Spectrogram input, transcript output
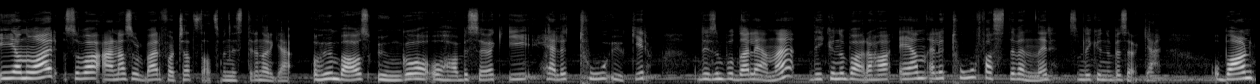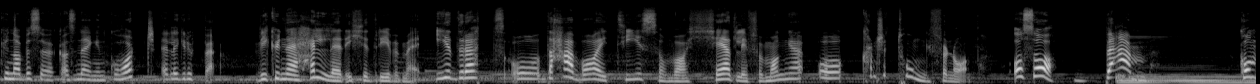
I januar så var Erna Solberg fortsatt statsminister i Norge, og hun ba oss unngå å ha besøk i hele to uker. Og de som bodde alene, de kunne bare ha én eller to faste venner som de kunne besøke. Og barn kunne ha besøk av sin egen kohort eller gruppe. Vi kunne heller ikke drive med idrett, og det her var ei tid som var kjedelig for mange, og kanskje tung for noen. Og så, bam! kom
